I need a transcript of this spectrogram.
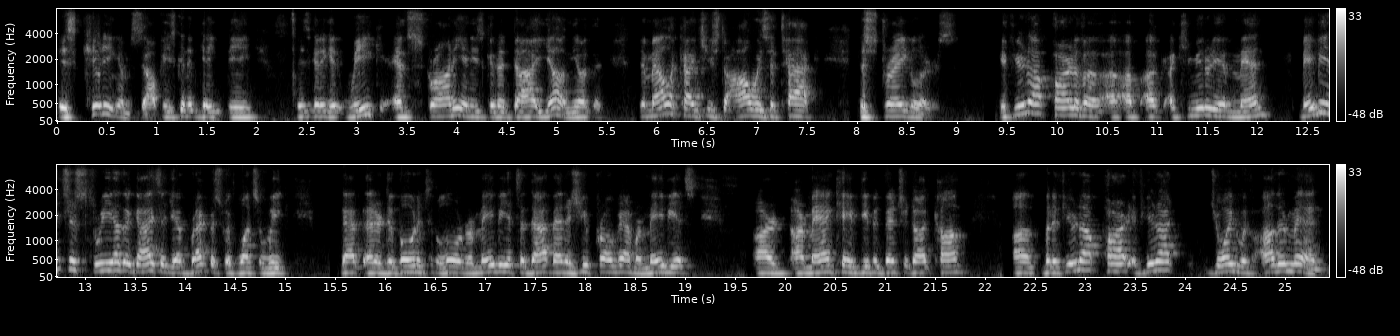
is kidding himself. He's going to be, he's going to get weak and scrawny and he's going to die young. You know, the, the Amalekites used to always attack the stragglers. If you're not part of a, a, a, community of men, maybe it's just three other guys that you have breakfast with once a week that, that are devoted to the Lord, or maybe it's a That Man Is You program, or maybe it's our, our man cave deepadventure.com. Uh, but if you're not part, if you're not joined with other men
